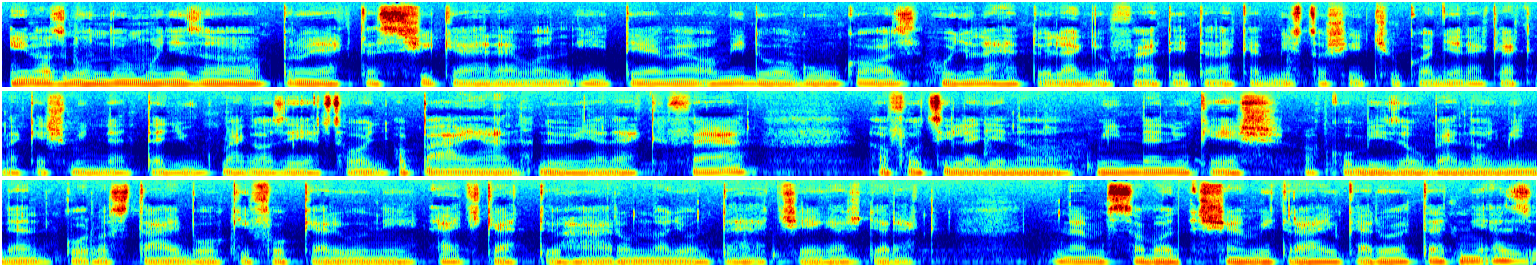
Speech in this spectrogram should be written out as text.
én azt gondolom, hogy ez a projekt ez sikerre van ítélve. A mi dolgunk az, hogy a lehető legjobb feltételeket biztosítsuk a gyerekeknek, és mindent tegyünk meg azért, hogy a pályán nőjenek fel a foci legyen a mindenük, és akkor bízok benne, hogy minden korosztályból ki fog kerülni egy-kettő-három nagyon tehetséges gyerek. Nem szabad semmit rájuk erőltetni, ez,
